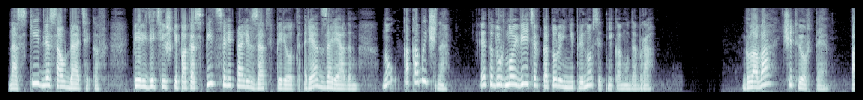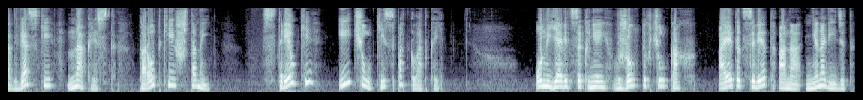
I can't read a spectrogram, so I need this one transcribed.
носки для солдатиков. Перед детишки пока спицы летали взад-вперед, ряд за рядом. Ну, как обычно. Это дурной ветер, который не приносит никому добра. Глава четвертая. Подвязки накрест, короткие штаны, стрелки и чулки с подкладкой. Он явится к ней в желтых чулках, а этот цвет она ненавидит,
